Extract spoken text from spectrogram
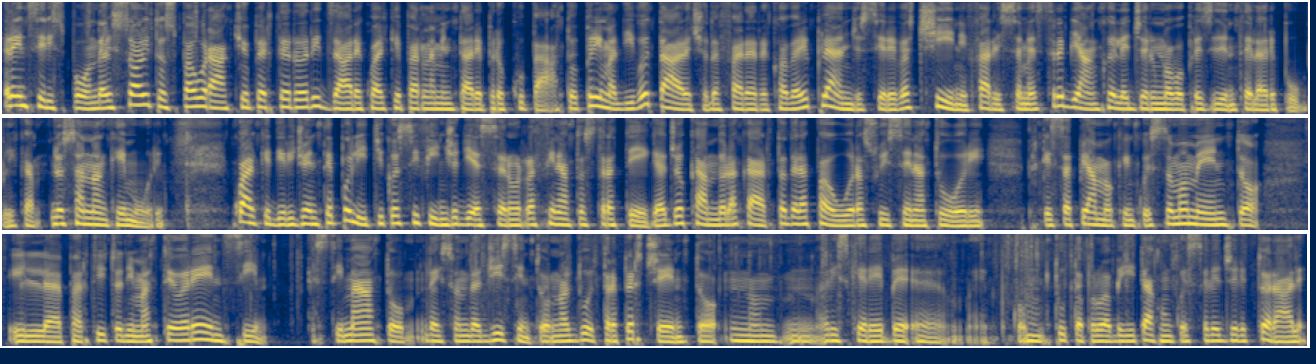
Renzi risponde al solito spauracchio per terrorizzare qualche parlamentare preoccupato. Prima di votare c'è da fare il recovery plan, gestire i vaccini, fare il semestre bianco e eleggere il nuovo Presidente della Repubblica. Lo sanno anche i muri. Qualche dirigente politico si finge di essere un raffinato stratega, giocando la carta della paura sui senatori, perché sappiamo che in questo momento il partito di Matteo Renzi stimato dai sondaggisti intorno al 2-3%, non, mm, rischierebbe eh, con tutta probabilità con questa legge elettorale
